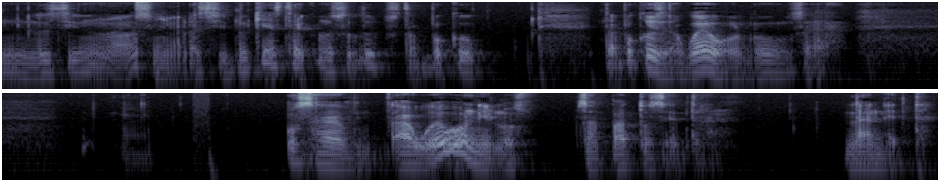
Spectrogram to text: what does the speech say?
no, señora, si no quiere estar con nosotros, pues tampoco, tampoco es de huevo, ¿no? O sea, o sea, a huevo ni los zapatos entran, la neta.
